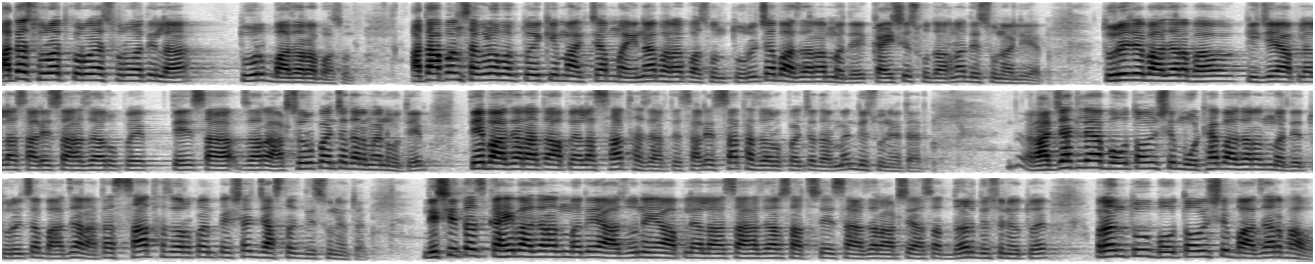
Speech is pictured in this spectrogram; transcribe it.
आता सुरुवात करूया सुरुवातीला तूर बाजारापासून. आता आपण सगळं बघतोय की मागच्या महिनाभरापासून तुरीच्या बाजारामध्ये काहीशी सुधारणा दिसून आली आहे. तुरीचे बाजारभाव की जे आपल्याला साडेसहा हजार रुपये ते सहा हजार आठशे रुपयांच्या दरम्यान होते ते बाजार आता आपल्याला सात हजार ते साडेसात हजार रुपयांच्या दरम्यान दिसून येतात राज्यातल्या बहुतांशी मोठ्या बाजारांमध्ये तुरीचा बाजार आता सात हजार रुपयांपेक्षा जास्त दिसून येतोय. निश्चितच काही बाजारांमध्ये अजूनही आपल्याला सहा हजार सातशे सहा हजार आठशे असा दर दिसून येतोय. परंतु बहुतांशी बाजारभाव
